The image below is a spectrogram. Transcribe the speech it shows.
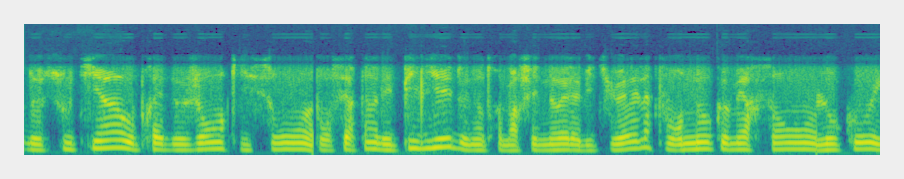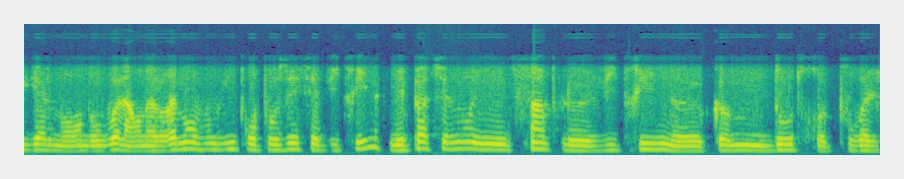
de soutien auprès de gens qui sont, pour certains, les piliers de notre marché de Noël habituel, pour nos commerçants locaux également. Donc voilà, on a vraiment voulu proposer cette vitrine, mais pas seulement une simple vitrine euh, comme d'autres pourraient le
